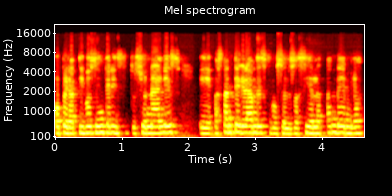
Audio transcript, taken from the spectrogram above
operativos interinstitucionales eh, bastante grandes como se los hacía en la pandemia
